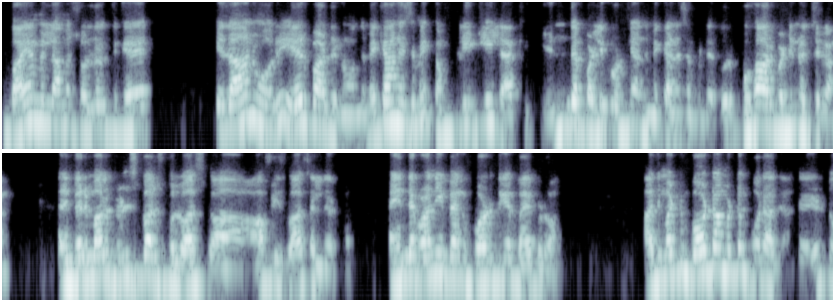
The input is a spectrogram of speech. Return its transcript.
பயம் இல்லாம சொல்றதுக்கு ஏதானு ஒரு ஏற்பாடு இருக்கணும். அந்த மெக்கானிசமே கம்ப்ளீட்லி லேக்கிங் எந்த பள்ளிக்கூடத்தையும் அந்த மெக்கானிசம் கிடையாது. ஒரு புகார் பெட்டின்னு வச்சிருக்காங்க. அது பெரும்பாலும் பிரின்சிபால் ஸ்கூல் வாஸ் ஆஃபீஸ் வாசல்ல இருக்கும். எந்த குழந்தையும் இப்போ அங்கே போடுறதுக்கே பயப்படுவாங்க. அது மட்டும் போட்டால் மட்டும் போறாது. அந்த எடுத்து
